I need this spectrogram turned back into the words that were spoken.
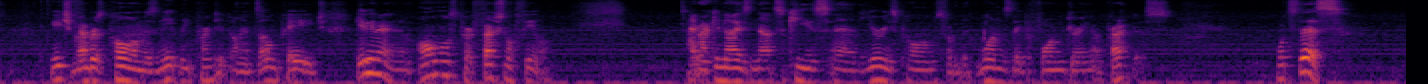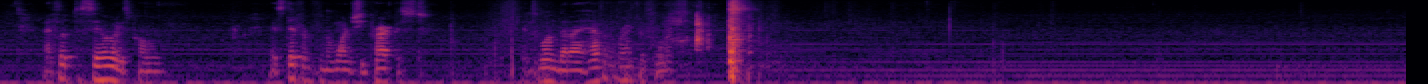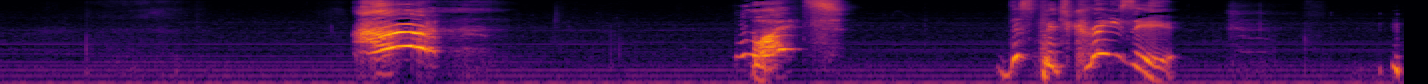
Each member's poem is neatly printed on its own page, giving it an almost professional feel. I recognized Natsuki's and Yuri's poems from the ones they performed during our practice. What's this? I flipped to Sayori's poem. It's different from the one she practiced. It's one that I haven't read before. What? This bitch crazy.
